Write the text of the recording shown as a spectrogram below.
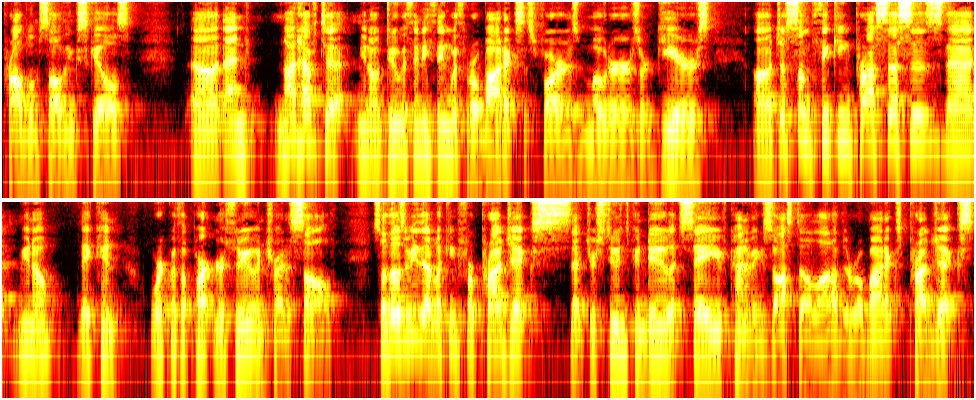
problem solving skills, uh, and not have to, you know, do with anything with robotics as far as motors or gears. Uh, just some thinking processes that, you know, they can work with a partner through and try to solve. So those of you that are looking for projects that your students can do, let's say you've kind of exhausted a lot of the robotics projects,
